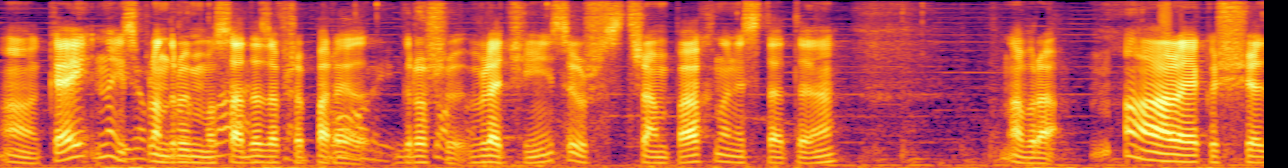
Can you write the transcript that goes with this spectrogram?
Okej, no i splądrujmy osadę, zawsze parę groszy wleci. Sojusz w strzępach, no niestety. Dobra, no ale jakoś się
